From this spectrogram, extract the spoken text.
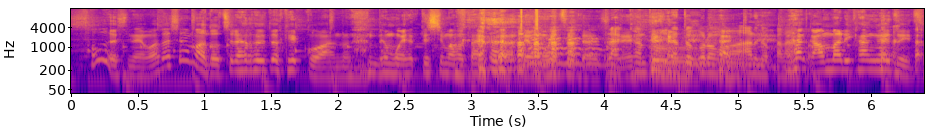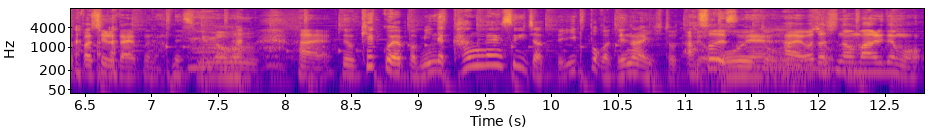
そうですね。私はまあどちらかというと結構あの何でもやってしまうタイプなんで思いついたですね。楽観的なところもあるのかなと。なんかあんまり考えずに突っ走るタイプなんですけど、うん。はい。でも結構やっぱみんな考えすぎちゃって一歩が出ない人って多いと思うんですね、はい、私の周りでも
